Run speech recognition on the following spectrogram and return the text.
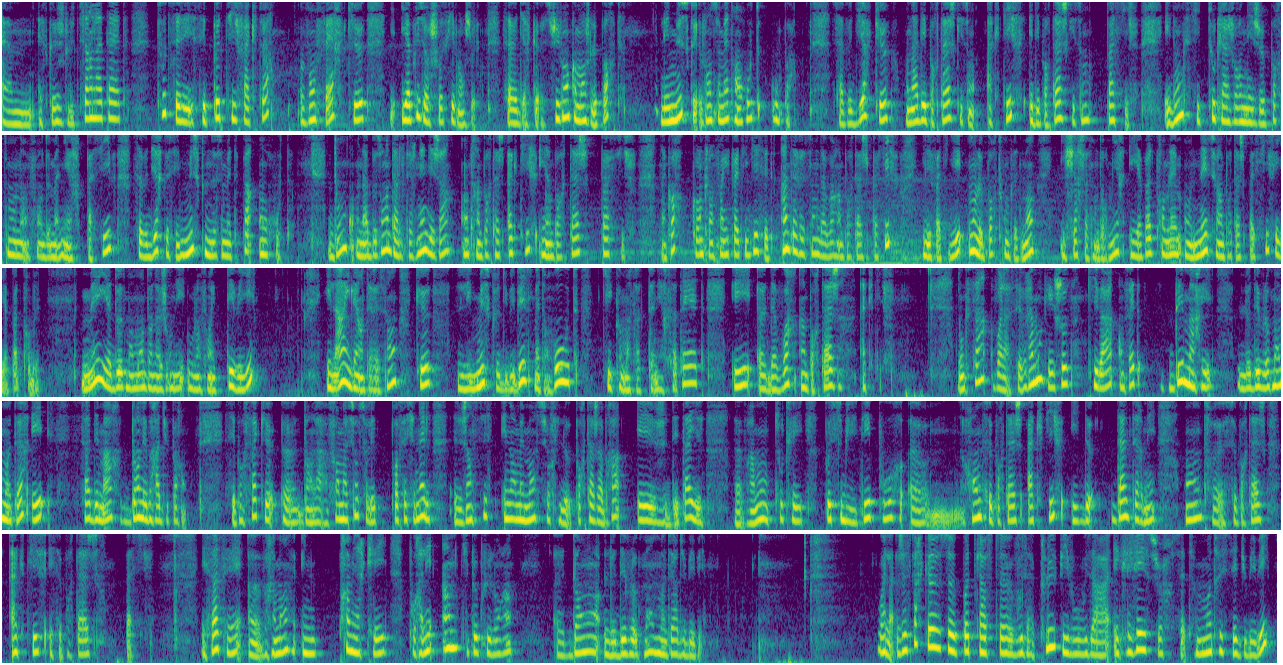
euh, est-ce que je lui tiens la tête, tous ces, ces petits facteurs vont faire qu'il y a plusieurs choses qui vont jouer. Ça veut dire que suivant comment je le porte, les muscles vont se mettre en route ou pas. Ça veut dire que on a des portages qui sont actifs et des portages qui sont passifs. Et donc si toute la journée je porte mon enfant de manière passive, ça veut dire que ces muscles ne se mettent pas en route. Donc, on a besoin d'alterner déjà entre un portage actif et un portage passif. D'accord? Quand l'enfant est fatigué, c'est intéressant d'avoir un portage passif. Il est fatigué, on le porte complètement, il cherche à s'endormir et il n'y a pas de problème. On est sur un portage passif et il n'y a pas de problème. Mais il y a d'autres moments dans la journée où l'enfant est éveillé. Et là, il est intéressant que les muscles du bébé se mettent en route, qu'il commence à tenir sa tête et euh, d'avoir un portage actif. Donc ça, voilà, c'est vraiment quelque chose qui va en fait démarrer le développement moteur et ça démarre dans les bras du parent. C'est pour ça que euh, dans la formation sur les professionnels, j'insiste énormément sur le portage à bras et je détaille vraiment toutes les possibilités pour euh, rendre ce portage actif et d'alterner entre ce portage actif et ce portage passif. Et ça, c'est vraiment une première clé pour aller un petit peu plus loin euh, dans le développement moteur du bébé. Voilà, j'espère que ce podcast vous a plu, puis vous a éclairé sur cette motricité du bébé.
